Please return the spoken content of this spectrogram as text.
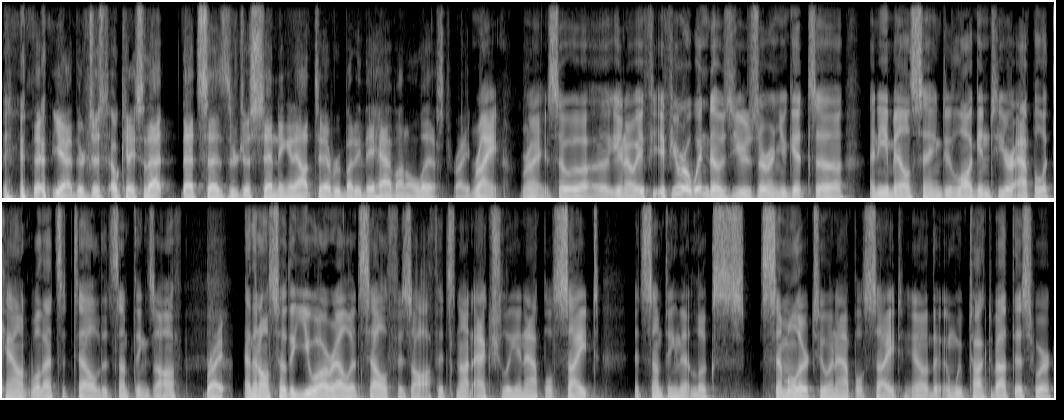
That- yeah, they're just okay. So that that says they're just sending it out to everybody they have on a list, right? Right, right. So uh, you know, if if you're a Windows user and you get uh, an email saying to log into your Apple account, well, that's a tell that something's off. Right. And then also the URL itself is off. It's not actually an Apple site. It's something that looks similar to an Apple site. You know, the, and we've talked about this where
